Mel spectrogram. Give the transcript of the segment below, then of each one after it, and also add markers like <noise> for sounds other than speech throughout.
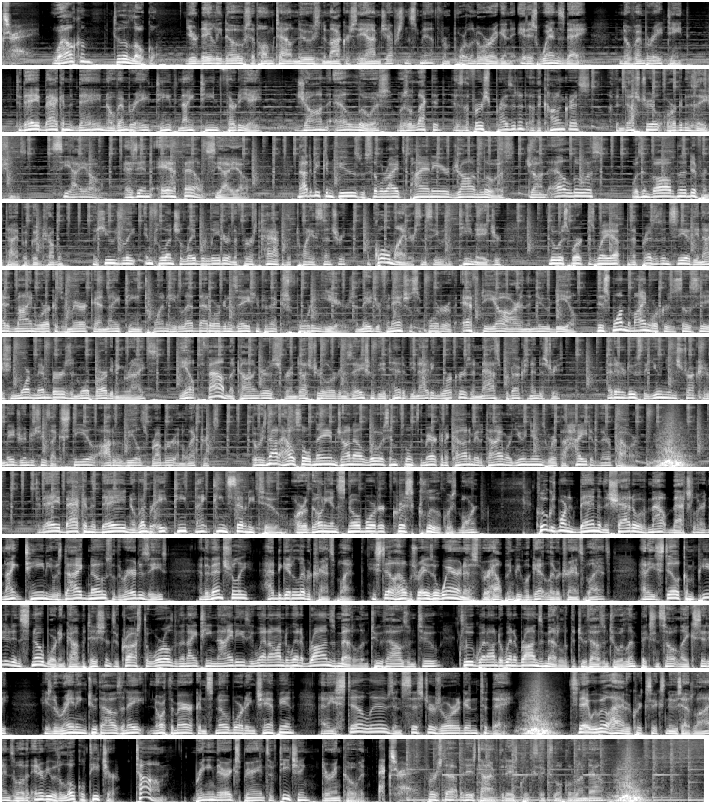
X Ray. Welcome to The Local, your daily dose of hometown news and democracy. I'm Jefferson Smith from Portland, Oregon. It is Wednesday, November 18th. Today, back in the day, November 18th, 1938, John L. Lewis was elected as the first president of the Congress of Industrial Organizations, CIO, as in AFL CIO. Not to be confused with civil rights pioneer John Lewis, John L. Lewis was involved in a different type of good trouble. A hugely influential labor leader in the first half of the 20th century, a coal miner since he was a teenager, Lewis worked his way up to the presidency of the United Mine Workers of America in 1920. He led that organization for the next 40 years, a major financial supporter of FDR and the New Deal. This won the Mine Workers Association more members and more bargaining rights. He helped found the Congress for Industrial Organization with the intent of uniting workers in mass production industries. That introduced the union structure to major industries like steel, automobiles, rubber, and electrics. Though he's not a household name, John L. Lewis influenced the American economy at a time where unions were at the height of their power. Today, back in the day, November 18, 1972, Oregonian snowboarder Chris Klug was born. Klug was born in Bend in the shadow of Mount Bachelor. At 19, he was diagnosed with a rare disease and eventually had to get a liver transplant. He still helps raise awareness for helping people get liver transplants and he still competed in snowboarding competitions across the world in the 1990s. He went on to win a bronze medal in 2002. Klug went on to win a bronze medal at the 2002 Olympics in Salt Lake City. He's the reigning 2008 North American snowboarding champion, and he still lives in Sisters, Oregon today. Today, we will have your Quick Six News headlines. We'll have an interview with a local teacher, Tom, bringing their experience of teaching during COVID. X ray. First up, it is time for today's Quick Six local rundown.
